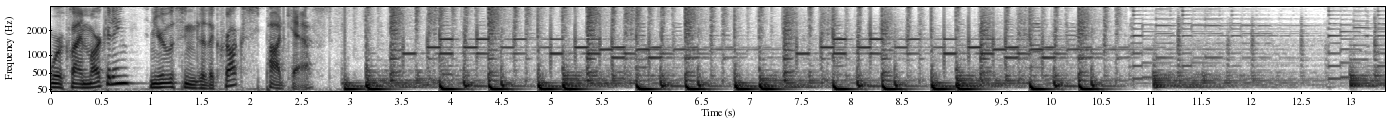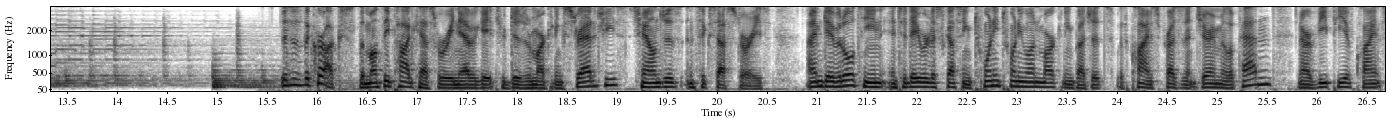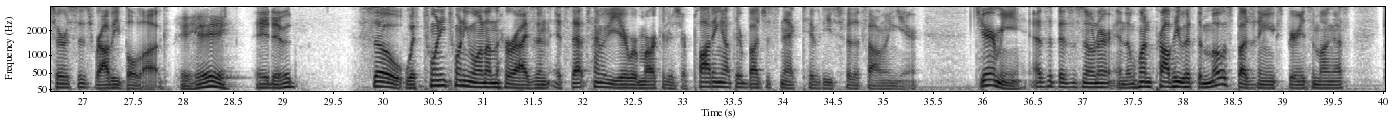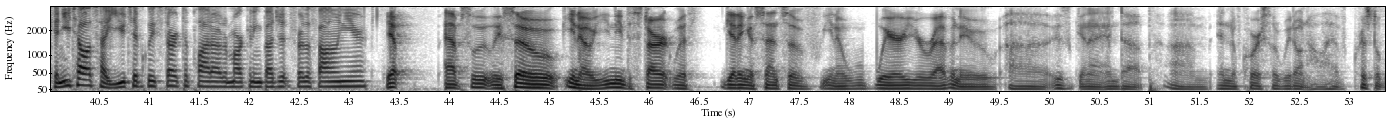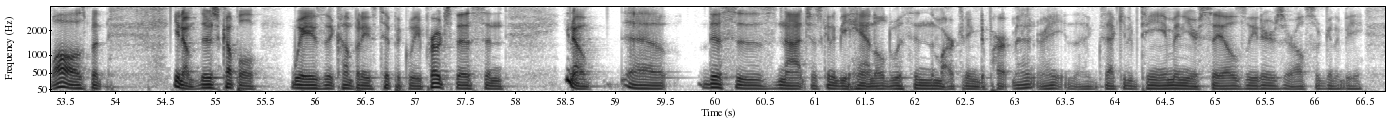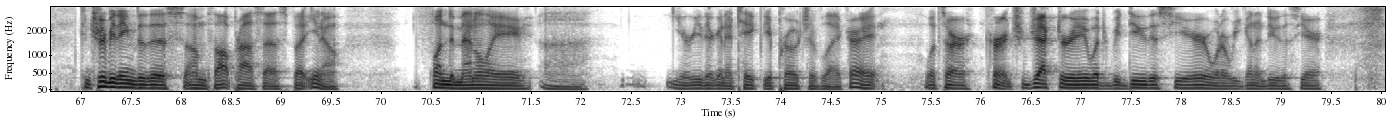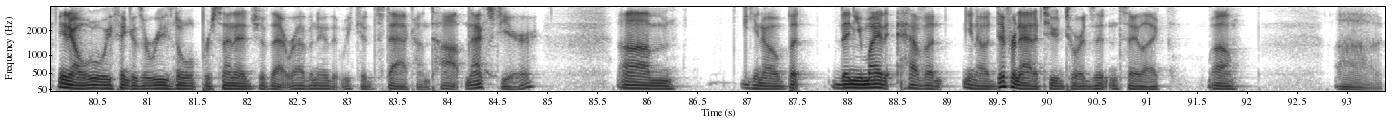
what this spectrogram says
We're Climb Marketing, and you're listening to the Crux Podcast. This is The Crux, the monthly podcast where we navigate through digital marketing strategies, challenges, and success stories. I'm David Oltean, and today we're discussing 2021 marketing budgets with Climb's president Jeremy Lopatin and our VP of Client Services Robbie Bolog. Hey, hey. Hey, David. So, with 2021 on the horizon, it's that time of year where marketers are plotting out their budgets and activities for the following year. Jeremy, as a business owner and the one probably with the most budgeting experience among us, can you tell us how you typically start to plot out a marketing budget for the following year? Yep, absolutely. So, you know, you need to start with getting a sense of, you know, where your revenue uh, is going to end up. Um, and of course, we don't all have crystal balls, but, you know, there's a couple ways that companies typically approach this. And, you know, uh, this is not just going to be handled within the marketing department, right? The executive team and your sales leaders are also going to be contributing to this um, thought process. But, you know, fundamentally, uh, you're either going to take the approach of like, all right, what's our current trajectory? What did we do this year? What are we going to do this year? You know, what we think is a reasonable percentage of that revenue that we could stack on top next year. Um, you know, but then you might have a you know a different attitude towards it and say like, well, uh,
